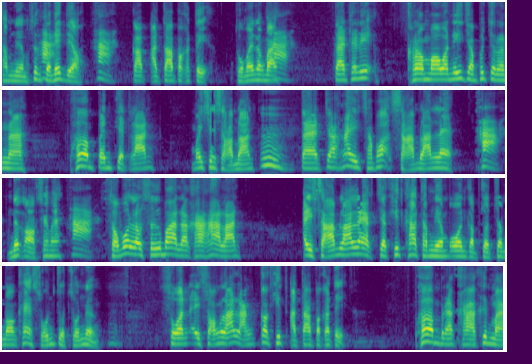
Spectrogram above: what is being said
ธรรมเนียมซึ่งค่ะจะนิดเดียว ค่ะ กับอัตราปกติ ถูกไหมน้องใบร์ทค่ะ แต่ทีนี้ครมวันนี้จะพิจารณาเพิ่มเป็น 7 ล้าน ไม่ใช่ 3 ล้านอืมแต่จะให้เฉพาะ 3 ล้านแรก ค่ะ นึกออกใช่ไหมค่ะ สมมติเราซื้อบ้านราคา5ล้าน ไอ้สามล้านแรกจะคิดค่าธรรมเนียมโอนกับจดจำนองแค่0.01ส่วนไอ้สองล้านหลังก็คิดอัตราปกติ เพิ่มราคาขึ้นมา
